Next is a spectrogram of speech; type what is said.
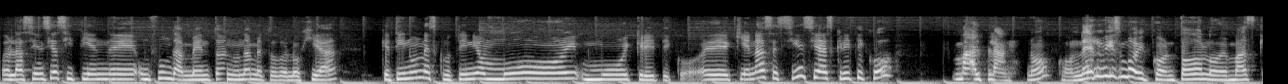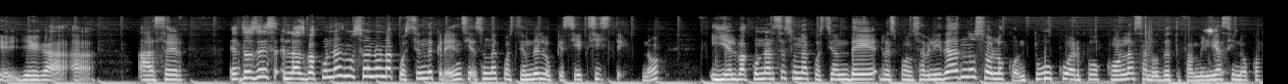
pero la ciencia sí tiene un fundamento en una metodología que tiene un escrutinio muy, muy crítico. Eh, quien hace ciencia es crítico, mal plan, ¿no? Con él mismo y con todo lo demás que llega a, a hacer. Entonces, las vacunas no son una cuestión de creencia, es una cuestión de lo que sí existe, ¿no? Y el vacunarse es una cuestión de responsabilidad, no solo con tu cuerpo, con la salud de tu familia, sino con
